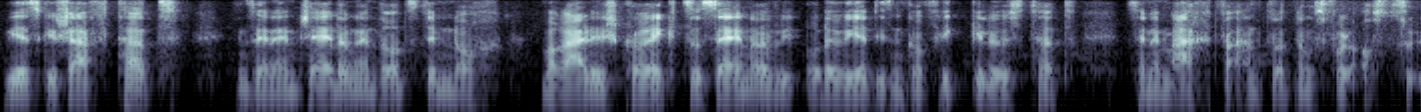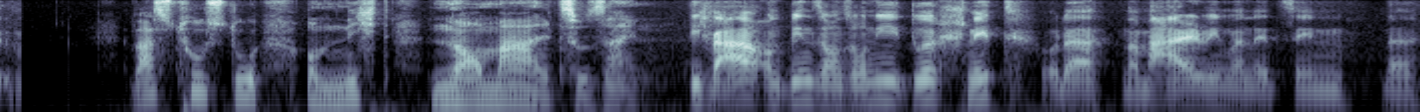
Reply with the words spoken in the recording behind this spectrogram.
wie er es geschafft hat, in seinen Entscheidungen trotzdem noch moralisch korrekt zu sein oder wie, oder wie er diesen Konflikt gelöst hat, seine Macht verantwortungsvoll auszuüben. Was tust du, um nicht normal zu sein? Ich war und bin so und so nie Durchschnitt oder normal, wie man jetzt in der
